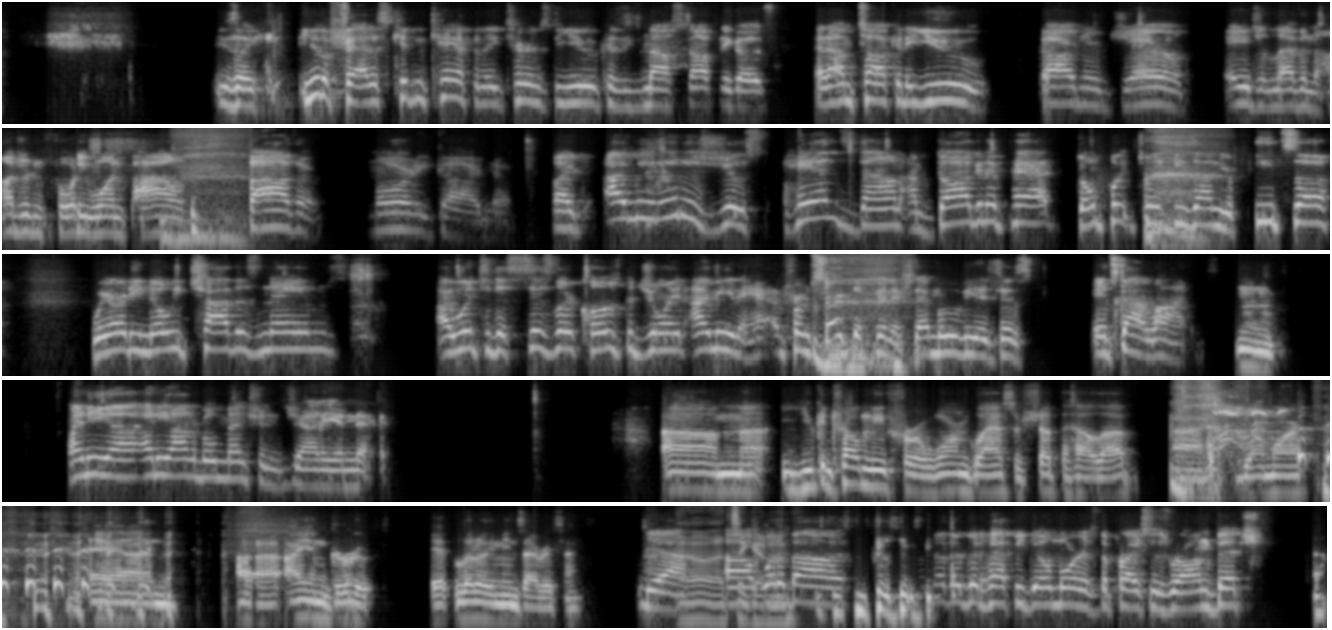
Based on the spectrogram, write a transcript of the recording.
he's like, "You're the fattest kid in camp," and then he turns to you because he's mousing off, and he goes, "And I'm talking to you, Garner Gerald, age 11, 141 pounds, father Morty Garner." Like, I mean, it is just hands down. I'm dogging it, Pat. Don't put Twinkies on your pizza. We already know each other's names. I went to the Sizzler, closed the joint. I mean, from start to finish, that movie is just, it's got lines. Mm. Any uh, any honorable mentions, Johnny and Nick? Um, you can trouble me for a warm glass of shut the hell up, uh, Happy Gilmore, and uh, I am Groot. It literally means everything. Yeah. Oh, that's a Uh, good what one. about another good Happy Gilmore? Is The Price is Wrong, bitch?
